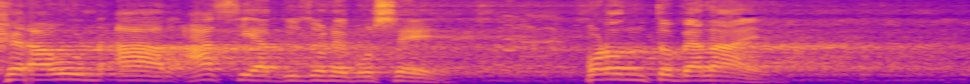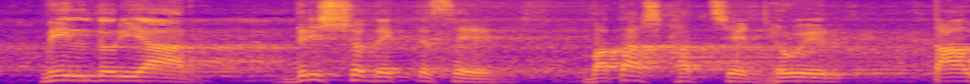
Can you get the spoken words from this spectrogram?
ফেরাউন আর আসিয়া দুজনে বসে পড়ন্ত বেলায় নীল দরিয়ার দৃশ্য দেখতেছে, বাতাস খাচ্ছে, ঢেউয়ের তাল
